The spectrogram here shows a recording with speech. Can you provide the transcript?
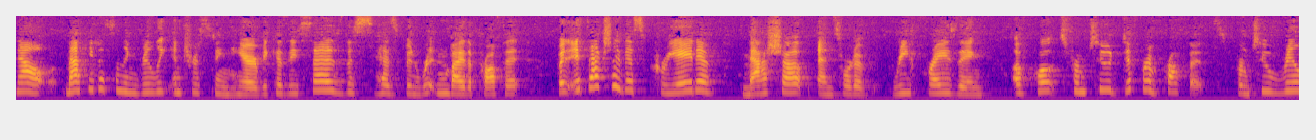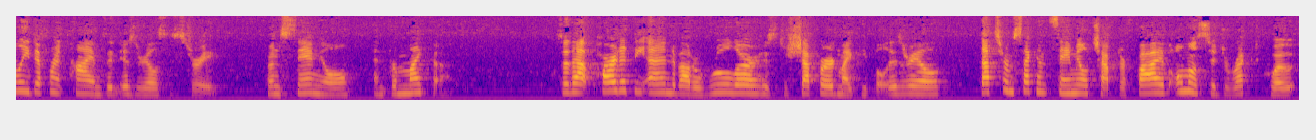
Now, Matthew does something really interesting here because he says this has been written by the prophet, but it's actually this creative mashup and sort of rephrasing of quotes from two different prophets from two really different times in Israel's history, from Samuel and from Micah. So that part at the end about a ruler who's to shepherd my people Israel, that's from 2 Samuel chapter 5, almost a direct quote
